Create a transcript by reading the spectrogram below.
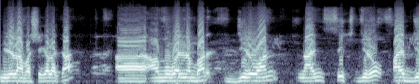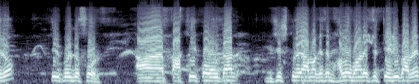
নিজের আবাসিক এলাকা। আমার mobile number zero one nine six zero five zero triple two four আর পাখি, কবুতর, বিশেষ করে আমার কাছে ভালো মানের একটু টেডি পাবেন।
